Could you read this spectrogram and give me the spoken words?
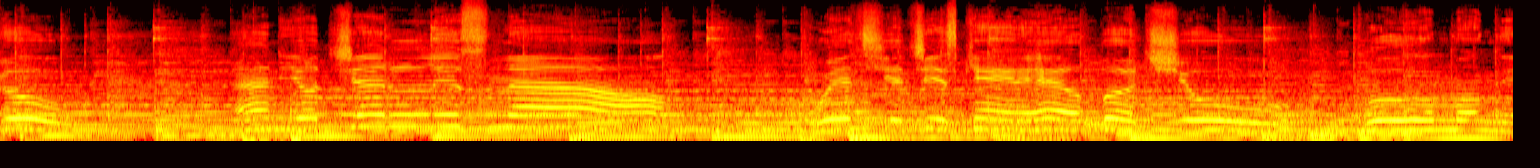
go. And your gentleness now which you just can't help but show. Among think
